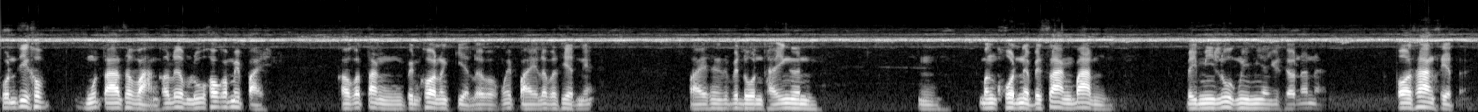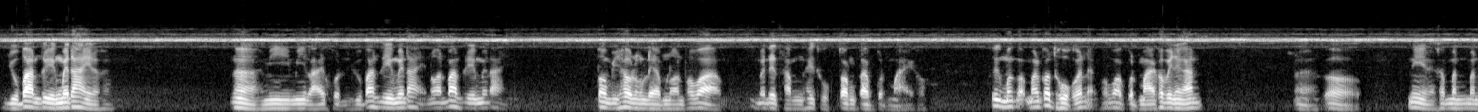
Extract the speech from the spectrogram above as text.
คนที่เขาหูตาสว่างเขาเริ่มรู้เขาก็ไม่ไปเขาก็ตั้งเป็นข้อรังเกียจเลยบอกไม่ไปแล้วประเทศเนี้ยไปไปโดนไถเงิน อืม บางคนเนี่ยไปสร้างบ้าน ไปมีลูกมีเมียอยู่แถวนั้นน่ะ พอสร้างเสร็จอยู่บ้านตัวเองไม่ได้นะครับอ่ามีมีหลายคนอยู่บ้านตัวเองไม่ได้ นอนบ้านตัวเองไม่ได้ ต้องไปเช่าโรงแรมนอนเพราะว่าไม่ได้ทำให้ถูกต้องตามกฎหมายเขา ซึ่งมันก็มันก็ถูกแล้วแหละเพราะว่ากฎหมายเขาเป็นอย่างนั้น ก็นี่นะครับมันมัน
